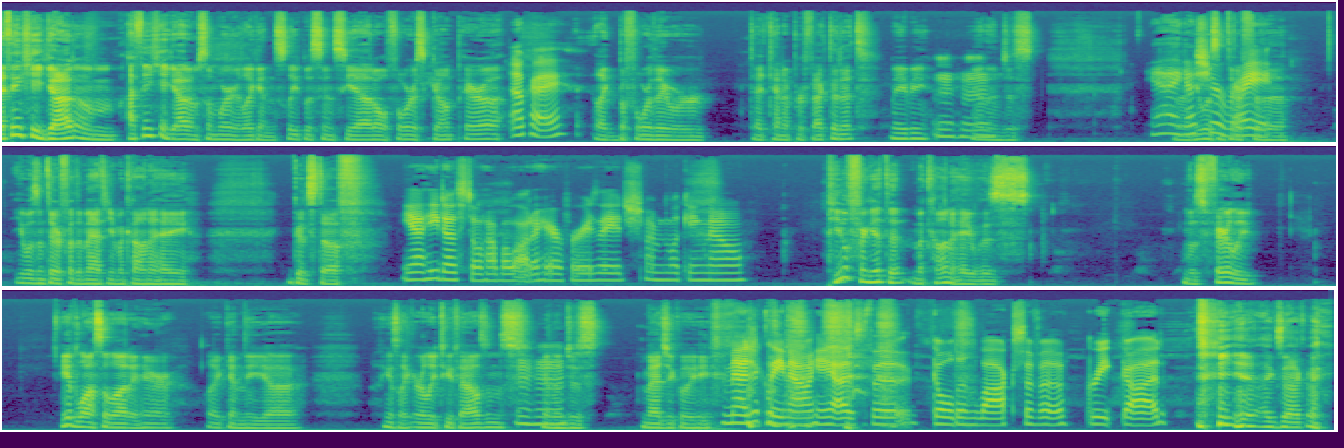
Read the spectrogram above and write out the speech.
I think he got him. I think he got him somewhere like in Sleepless in Seattle, Forrest Gump era, Okay. like before they were had kind of perfected it, maybe, Mm-hmm. and then just. Yeah, I uh, guess you're right. The, he wasn't there for the Matthew McConaughey good stuff. Yeah, he does still have a lot of hair for his age. I'm looking now. People forget that McConaughey was was fairly. He had lost a lot of hair, like in the, uh I think it's like early two and Mhm. then just magically, Magically now he has the golden locks of a Greek god. yeah, exactly.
